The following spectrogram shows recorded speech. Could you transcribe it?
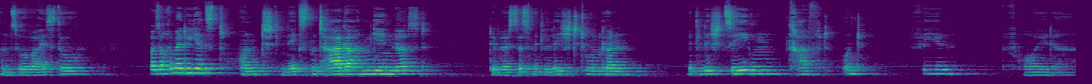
Und so weißt du, was auch immer du jetzt und die nächsten Tage angehen wirst, du wirst es mit Licht tun können, mit Licht, Segen, Kraft und viel Freude.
